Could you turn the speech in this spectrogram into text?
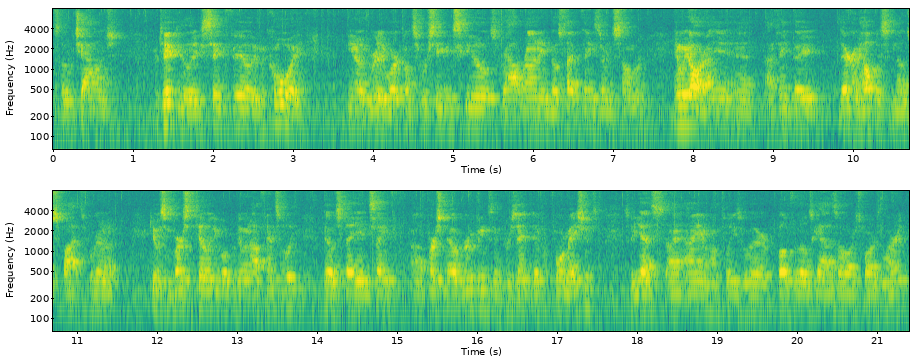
So we challenged particularly Sinkfield and McCoy, you know, to really work on some receiving skills, route running, those type of things during the summer. And we are, I and I think they, they're gonna help us in those spots. We're gonna give us some versatility, what we're doing offensively, to stay in the same uh, personnel groupings and present different formations. So yes, I, I am, I'm pleased with where both of those guys are as far as learning.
